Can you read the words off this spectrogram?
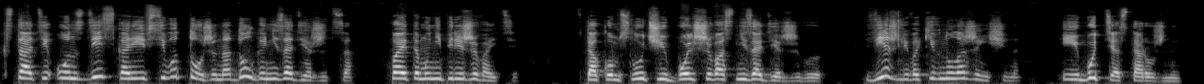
Кстати, он здесь, скорее всего, тоже надолго не задержится, поэтому не переживайте. В таком случае больше вас не задерживаю. Вежливо кивнула женщина. И будьте осторожны.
